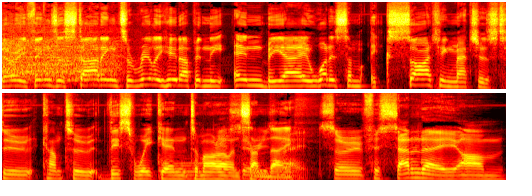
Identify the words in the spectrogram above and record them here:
Jerry, things are starting to really heat up in the NBA. What is some exciting matches to come to this weekend, tomorrow and series, Sunday? mate. So for Saturday, um,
